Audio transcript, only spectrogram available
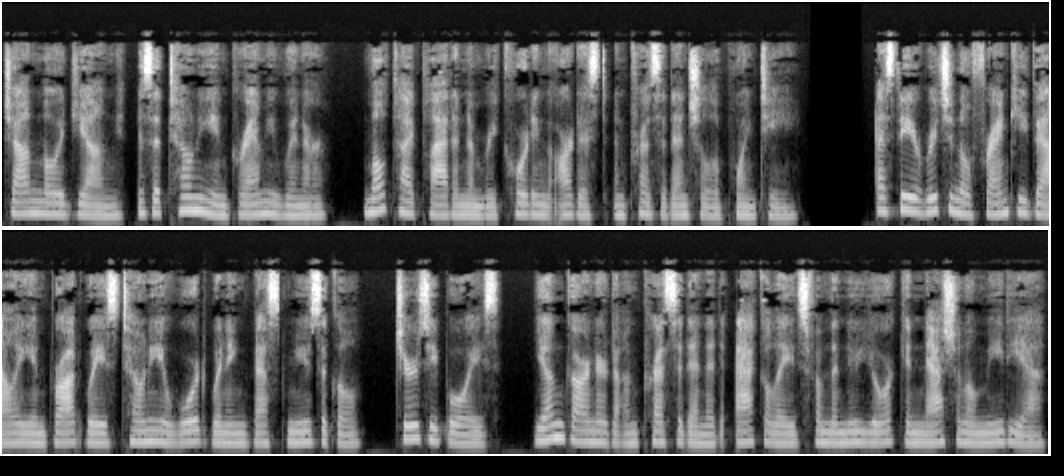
John Lloyd Young, is a Tony and Grammy winner, multi platinum recording artist, and presidential appointee. As the original Frankie Valli in Broadway's Tony Award winning Best Musical, Jersey Boys, Young garnered unprecedented accolades from the New York and national media,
